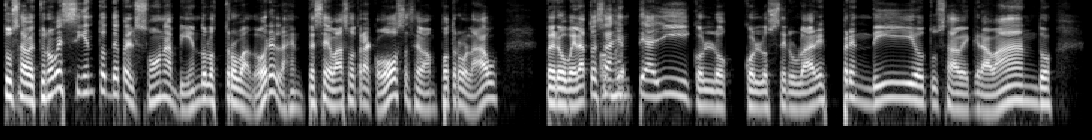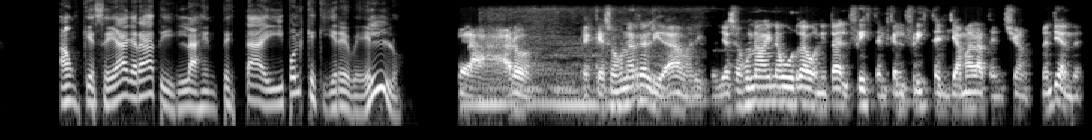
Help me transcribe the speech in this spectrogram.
tú sabes, tú no ves cientos de personas viendo los trovadores, la gente se va a otra cosa, se van por otro lado. Pero ver a toda esa gente allí con los, con los celulares prendidos, tú sabes, grabando, aunque sea gratis, la gente está ahí porque quiere verlo. claro, es que eso es una realidad, marico, y eso es una vaina burda bonita del freestyle, que el freestyle llama la atención, ¿me entiendes?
